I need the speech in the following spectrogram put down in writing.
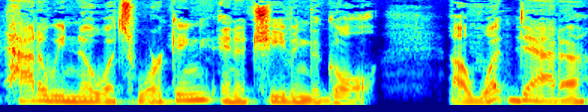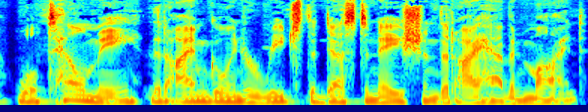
how do we know what's working in achieving the goal? Uh, what data will tell me that I'm going to reach the destination that I have in mind?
